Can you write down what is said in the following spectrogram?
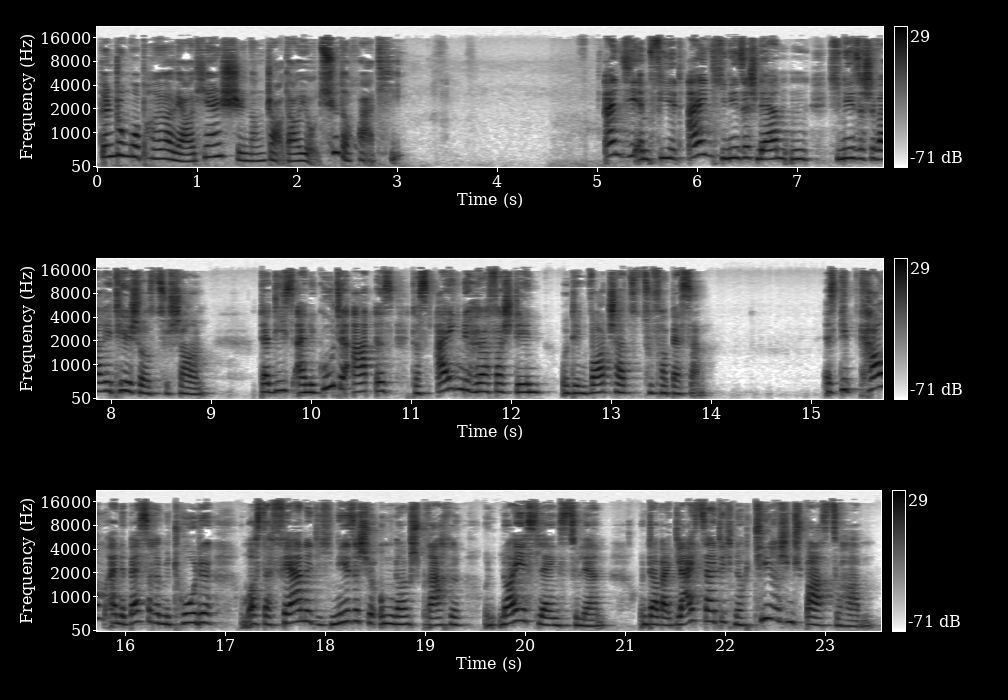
跟中国朋友聊天时能找到有趣的话题。Angie empfiehlt allen Chinesisch Lernenden, chinesische Varieté-Shows zu schauen, da dies eine gute Art ist, das eigene Hörverstehen und den Wortschatz zu verbessern. Es gibt kaum eine bessere Methode, um aus der Ferne die chinesische Umgangssprache und neue Slangs zu lernen und dabei gleichzeitig noch tierischen Spaß zu haben.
